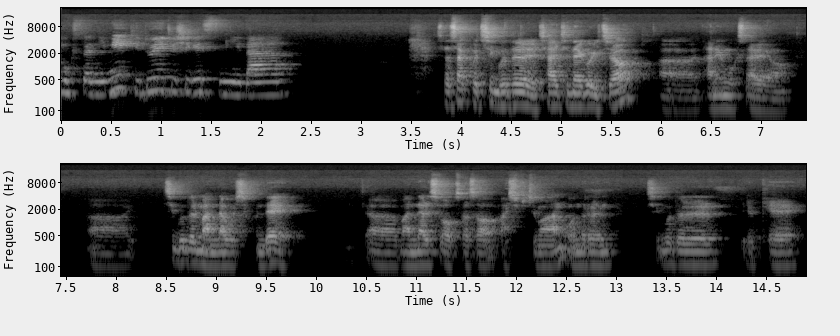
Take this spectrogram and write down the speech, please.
목사님이 기도해 주시겠습니다. 새싹부 친구들 잘 지내고 있죠? 어, 담임 목사예요. 어, 친구들 만나고 싶은데 어, 만날 수 없어서 아쉽지만 오늘은 친구들 이렇게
